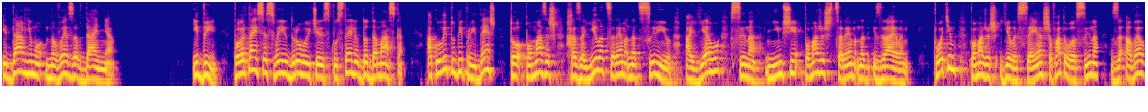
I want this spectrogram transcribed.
і дав йому нове завдання. Іди, повертайся своєю дорогою через пустелю до Дамаска. А коли туди прийдеш, то помазиш Хазаїла царем над Сирією, а Єго, сина Німші, помажеш царем над Ізраїлем. Потім помажеш Єлисея, Шафатового сина з Авел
